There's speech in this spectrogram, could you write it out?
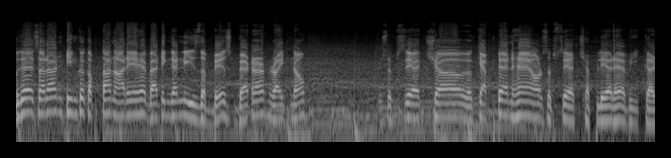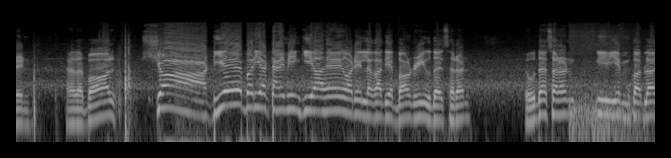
उदय सरन टीम का कप्तान आ रहे हैं। बैटिंग करने is the best batter right now सबसे अच्छा कैप्टन है और सबसे अच्छा प्लेयर है अभी करेंट अनदर बॉल शॉट ये बढ़िया टाइमिंग किया है और ये लगा दिया बाउंड्री उदय सरन तो उदय सरन की ये मुकाबला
